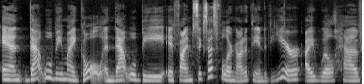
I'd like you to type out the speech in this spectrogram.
and that will be my goal and that will be if I'm successful or not at the end of the year, I will have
